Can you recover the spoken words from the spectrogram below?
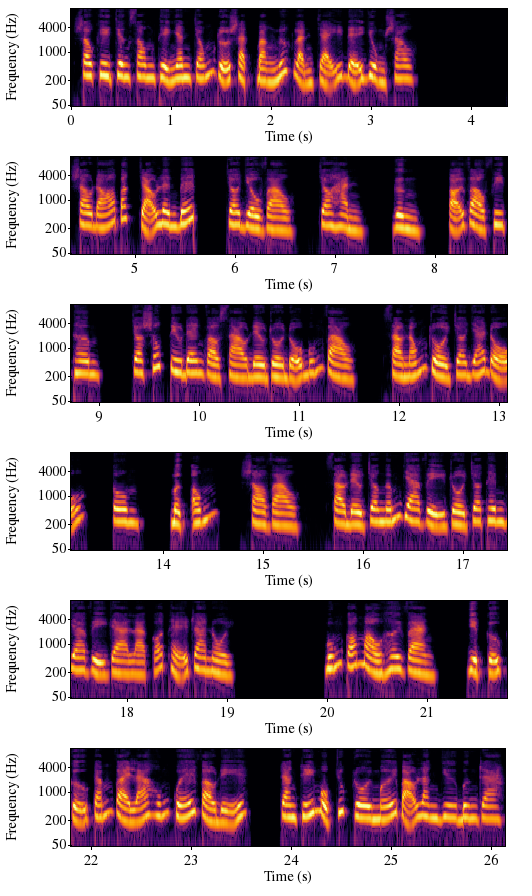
sau khi chân xong thì nhanh chóng rửa sạch bằng nước lạnh chảy để dùng sau. Sau đó bắt chảo lên bếp, cho dầu vào, cho hành, gừng, tỏi vào phi thơm, cho sốt tiêu đen vào xào đều rồi đổ bún vào, xào nóng rồi cho giá đổ, tôm, mực ống, sò vào, xào đều cho ngấm gia vị rồi cho thêm gia vị gà là có thể ra nồi. Bún có màu hơi vàng, Diệp Cửu Cửu cắm vài lá húng quế vào đĩa, trang trí một chút rồi mới bảo Lăng Dư bưng ra.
